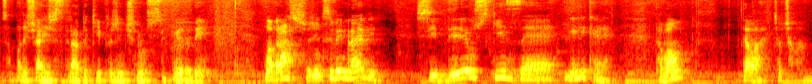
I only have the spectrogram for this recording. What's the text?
Só para deixar registrado aqui para a gente não se perder. Um abraço, a gente se vê em breve, se Deus quiser e Ele quer, tá bom? Até lá, tchau, tchau.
